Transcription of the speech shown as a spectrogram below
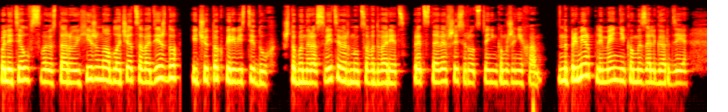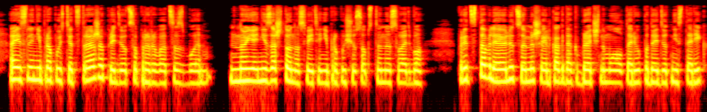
Полетел в свою старую хижину облачаться в одежду и чуток перевести дух, чтобы на рассвете вернуться во дворец, представившись родственникам жениха. Например, племянникам из Альгардии, а если не пропустят стража, придется прорываться с боем. Но я ни за что на свете не пропущу собственную свадьбу. Представляю лицо Мишель, когда к брачному алтарю подойдет не старик,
